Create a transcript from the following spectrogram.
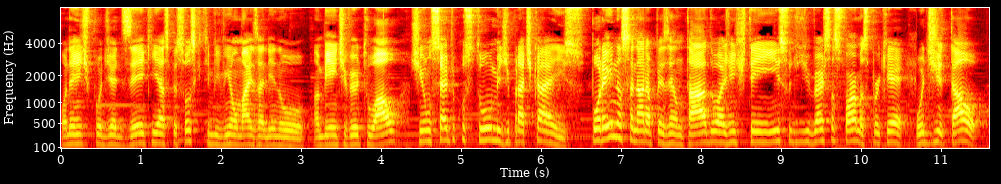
onde a gente podia podia dizer que as pessoas que viviam mais ali no ambiente virtual tinham um certo costume de praticar isso. Porém, no cenário apresentado, a gente tem isso de diversas formas, porque o digital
